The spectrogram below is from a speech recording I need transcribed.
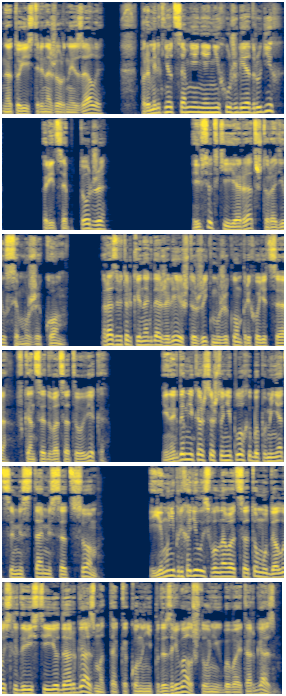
на то есть тренажерные залы, Промелькнет сомнение, не хуже ли я других? Рецепт тот же. И все-таки я рад, что родился мужиком. Разве только иногда жалею, что жить мужиком приходится в конце 20 века. Иногда мне кажется, что неплохо бы поменяться местами с отцом, Ему не приходилось волноваться о том, удалось ли довести ее до оргазма, так как он и не подозревал, что у них бывает оргазм.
